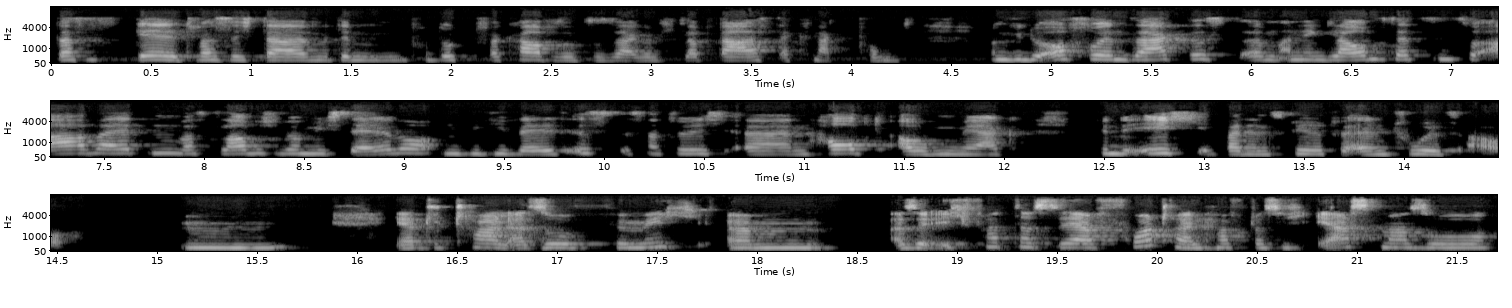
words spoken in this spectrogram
das ist Geld, was ich da mit dem Produkt verkaufe sozusagen. Und ich glaube, da ist der Knackpunkt. Und wie du auch vorhin sagtest, ähm, an den Glaubenssätzen zu arbeiten, was glaube ich über mich selber und wie die Welt ist, ist natürlich äh, ein Hauptaugenmerk, finde ich, bei den spirituellen Tools auch. Mhm. Ja, total. Also für mich, ähm, also ich fand das sehr vorteilhaft, dass ich erstmal so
